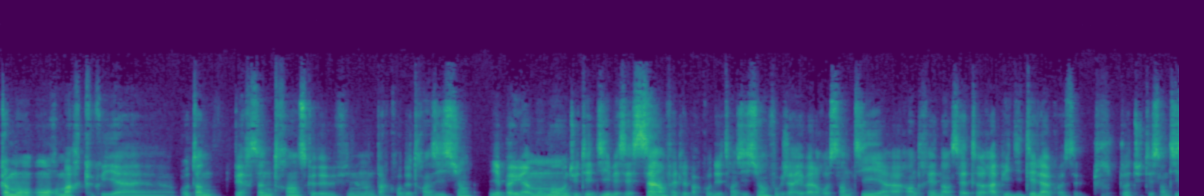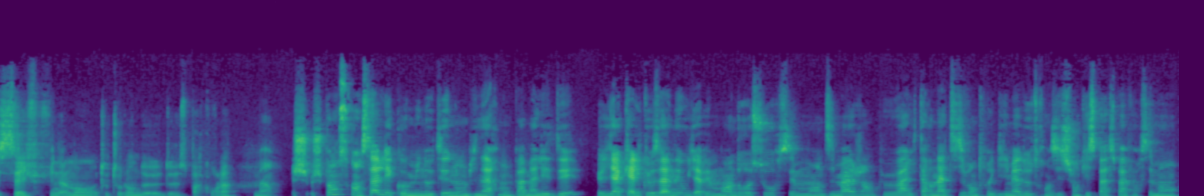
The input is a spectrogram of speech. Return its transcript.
comme on, on remarque qu'il y a autant de personnes trans que de, finalement, de parcours de transition, il n'y a pas eu un moment où tu t'es dit, ben, c'est ça, en fait, le parcours de transition, il faut que j'arrive à le ressentir, à rentrer dans cette rapidité-là. Quoi. Tout- toi, tu t'es senti safe, finalement, tout au long de, de ce parcours-là? Ben, je je pense qu'en ça, les communautés non binaires m'ont pas mal aidé. Il y a quelques années où il y avait moins de ressources et moins d'images un peu alternatives, entre guillemets, de transition qui se passent pas forcément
